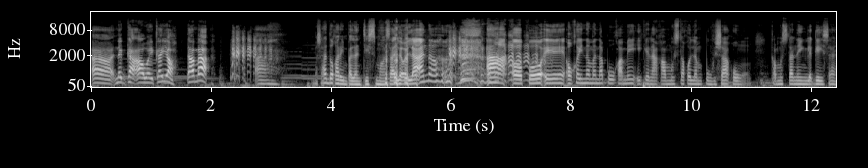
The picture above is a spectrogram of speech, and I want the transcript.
ah, nagkaaway kayo? Tama. Ah, masyado ka rin palang chismosa, Lola. Ano? ah, opo, eh, okay naman na po kami. Ikinakamusta ko lang po siya kung kamusta na yung lagay sa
